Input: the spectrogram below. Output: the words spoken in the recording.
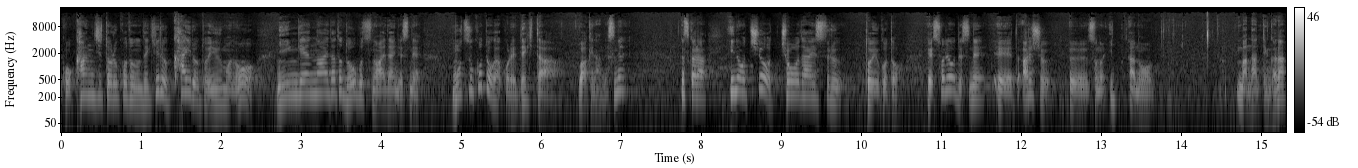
こう感じ取ることのできる回路というものを人間の間と動物の間にですね持つことがこれできたわけなんですね。ですから命を頂戴するということ。それをですねある種そのあのまあ、なんていうかな、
